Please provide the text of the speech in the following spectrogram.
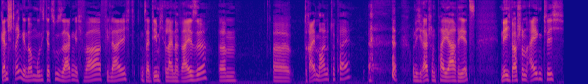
ganz streng genommen muss ich dazu sagen, ich war vielleicht, seitdem ich alleine reise, ähm, äh, dreimal in der Türkei. und ich reise schon ein paar Jahre jetzt. Nee, ich war schon eigentlich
